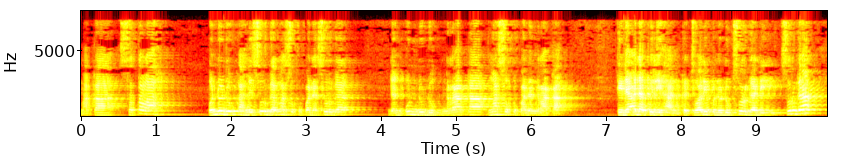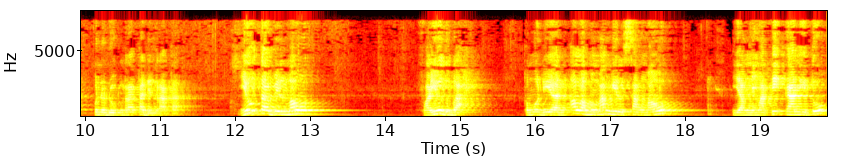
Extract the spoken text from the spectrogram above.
Maka setelah penduduk ahli surga masuk kepada surga dan penduduk neraka masuk kepada neraka. Tidak ada pilihan kecuali penduduk surga di surga, penduduk neraka di neraka. Yu'ta bil maut fayudbah. Kemudian Allah memanggil sang maut yang mematikan itu,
